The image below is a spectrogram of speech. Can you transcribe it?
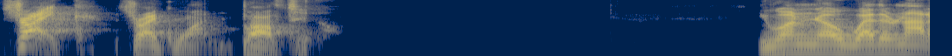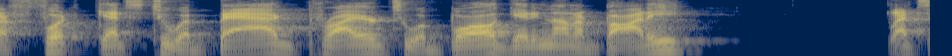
strike, strike one, ball two. You want to know whether or not a foot gets to a bag prior to a ball getting on a body? Let's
